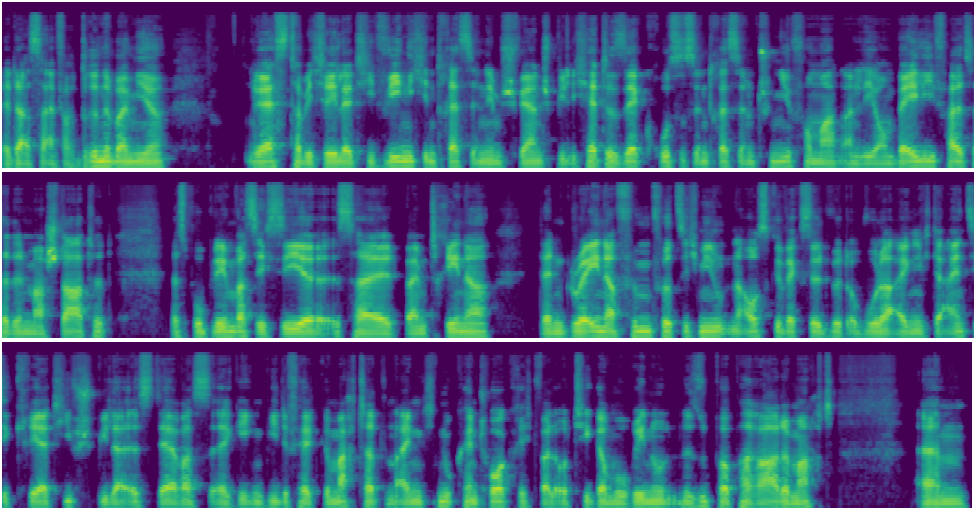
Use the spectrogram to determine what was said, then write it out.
Äh, da ist er einfach drinne bei mir. Rest habe ich relativ wenig Interesse in dem schweren Spiel. Ich hätte sehr großes Interesse im Turnierformat an Leon Bailey, falls er denn mal startet. Das Problem, was ich sehe, ist halt beim Trainer, wenn Gray nach 45 Minuten ausgewechselt wird, obwohl er eigentlich der einzige Kreativspieler ist, der was äh, gegen Bielefeld gemacht hat und eigentlich nur kein Tor kriegt, weil Ortega Moreno eine super Parade macht, ähm,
